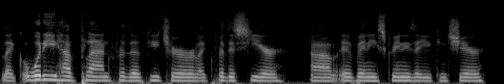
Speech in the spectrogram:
like what do you have planned for the future like for this year? Um if any screenings that you can share.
